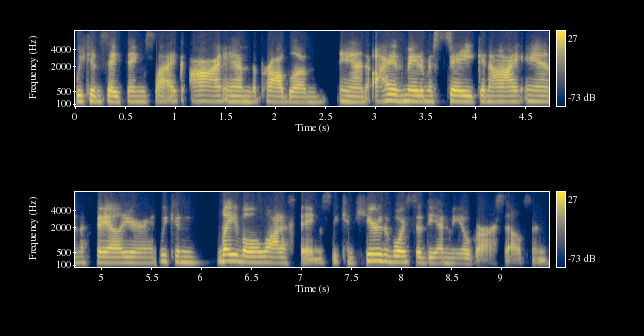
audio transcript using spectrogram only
We can say things like, I am the problem, and I have made a mistake, and I am a failure. And we can label a lot of things. We can hear the voice of the enemy over ourselves and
